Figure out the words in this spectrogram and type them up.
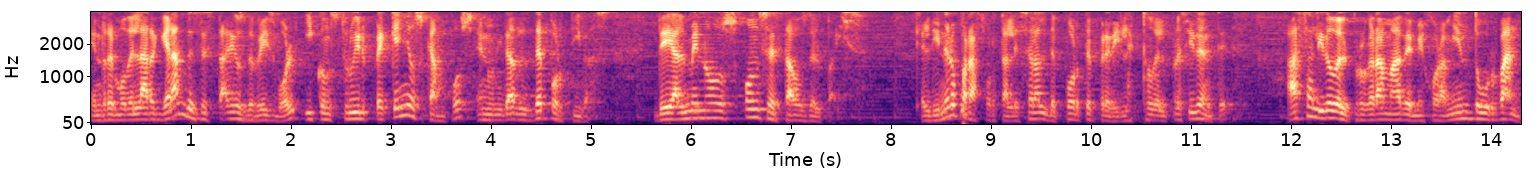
en remodelar grandes estadios de béisbol y construir pequeños campos en unidades deportivas de al menos 11 estados del país. El dinero para fortalecer al deporte predilecto del presidente ha salido del programa de mejoramiento urbano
